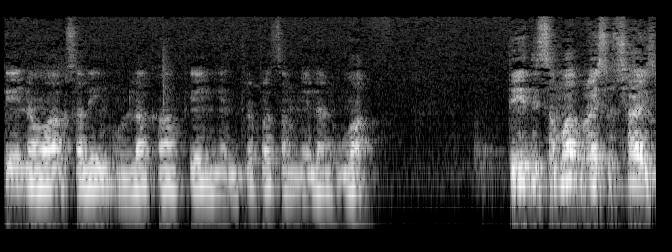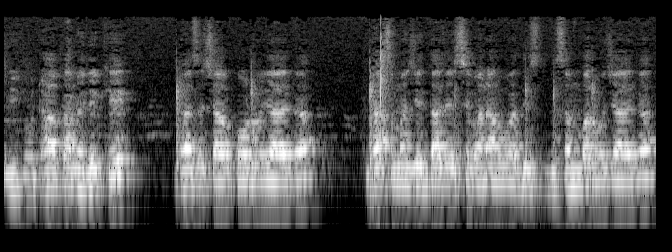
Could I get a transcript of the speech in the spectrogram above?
के नवाब सलीम उल्ला खां के नियंत्रण पर सम्मेलन हुआ। तेईस दिसंबर उन्नीस सौ छह ईस्वी को ढाका में देखिए ढा छह कोड हो जाएगा। ढा समझिए जैसे बना हुआ दिसंबर हो जाएगा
